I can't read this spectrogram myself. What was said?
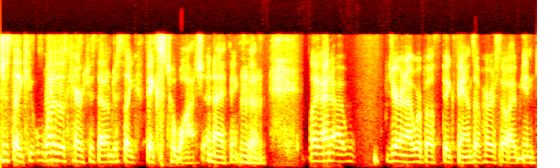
just like one of those characters that I'm just like fixed to watch. And I think mm-hmm. that, like, I know Jarrod and I were both big fans of her. So, I mean,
